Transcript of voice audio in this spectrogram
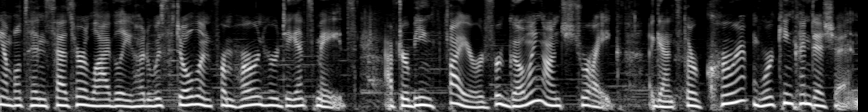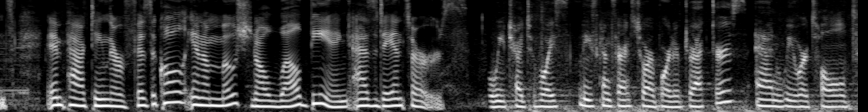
Hamilton says her livelihood was stolen from her and her dance mates after being fired for going on strike against their current working conditions, impacting their physical and emotional well being as dancers. We tried to voice these concerns to our board of directors, and we were told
